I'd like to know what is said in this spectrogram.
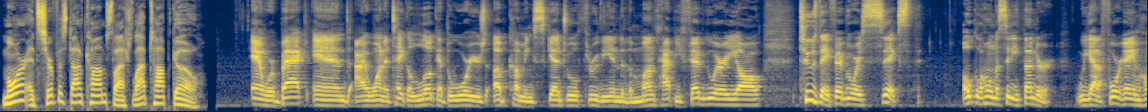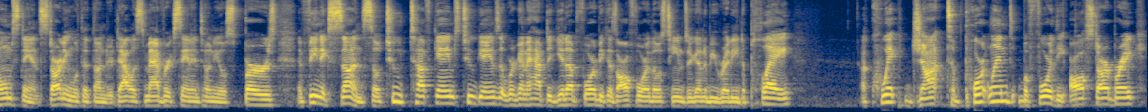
More at surface.com slash laptop go. And we're back, and I want to take a look at the Warriors' upcoming schedule through the end of the month. Happy February, y'all. Tuesday, February 6th, Oklahoma City Thunder. We got a four game homestand starting with the Thunder, Dallas Mavericks, San Antonio Spurs, and Phoenix Suns. So, two tough games, two games that we're going to have to get up for because all four of those teams are going to be ready to play. A quick jaunt to Portland before the All Star break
